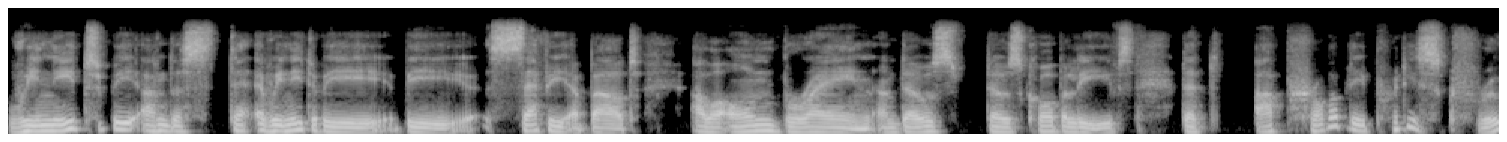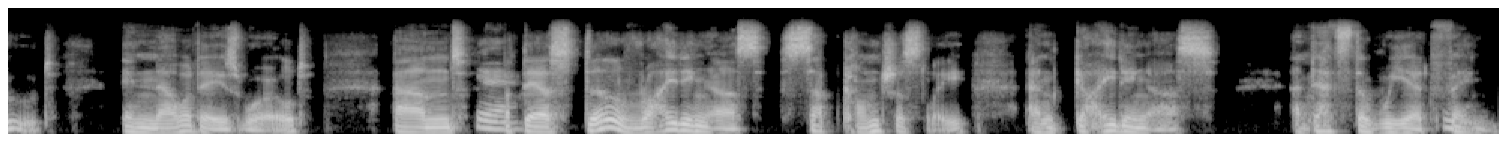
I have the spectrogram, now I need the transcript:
we need to be understand. We need to be be savvy about our own brain and those those core beliefs that are probably pretty screwed in nowadays world and Yeah. but they're still riding us subconsciously and guiding us and that's the weird Mm. thing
